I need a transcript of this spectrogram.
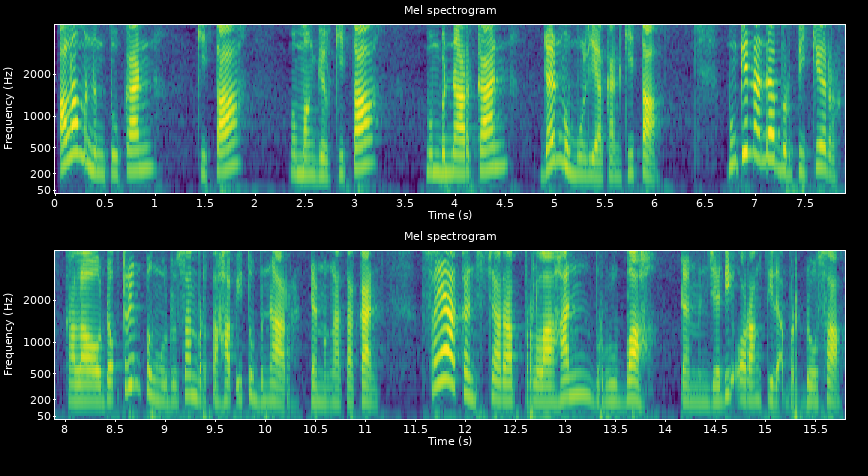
Allah menentukan kita memanggil kita, membenarkan, dan memuliakan kita. Mungkin Anda berpikir kalau doktrin pengudusan bertahap itu benar dan mengatakan, "Saya akan secara perlahan berubah dan menjadi orang tidak berdosa."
